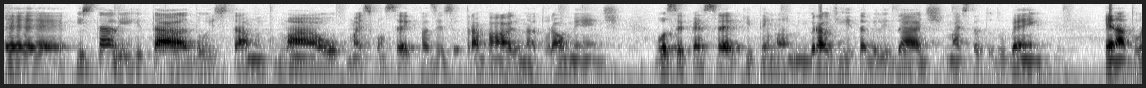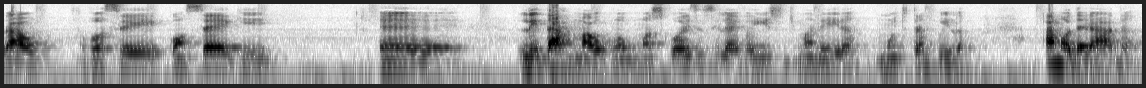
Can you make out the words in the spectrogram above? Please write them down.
é, está ali irritado, está muito mal, mas consegue fazer seu trabalho naturalmente. Você percebe que tem uma, um grau de irritabilidade, mas está tudo bem, é natural. Você consegue é, lidar mal com algumas coisas e leva isso de maneira muito tranquila. A moderada,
